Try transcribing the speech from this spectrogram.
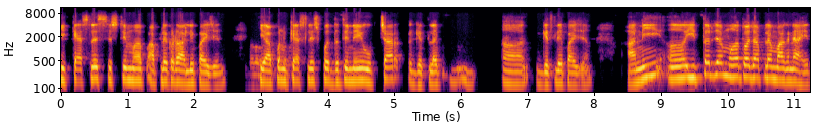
की कॅशलेस सिस्टीम आपल्याकडे आली पाहिजे. की आपण कॅशलेस पद्धतीने उपचार घेतलाय. अं, घेतले पाहिजे. आणि इतर ज्या महत्त्वाच्या आपल्या मागण्या आहेत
